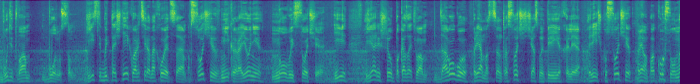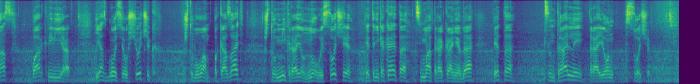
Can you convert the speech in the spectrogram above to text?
будет вам бонусом. Если быть точнее, квартира находится в Сочи, в микрорайоне Новый Сочи. И я решил показать вам дорогу прямо с центра Сочи. Сейчас мы переехали речку Сочи. Прямо по курсу у нас парк Ривьера. Я сбросил счетчик, чтобы вам показать, что микрорайон Новый Сочи это не какая-то тьма таракания, да, это центральный район Сочи.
